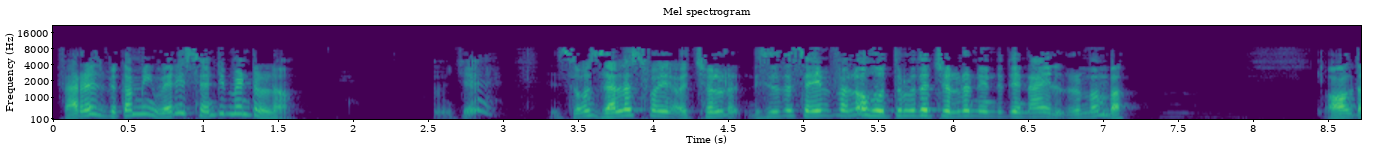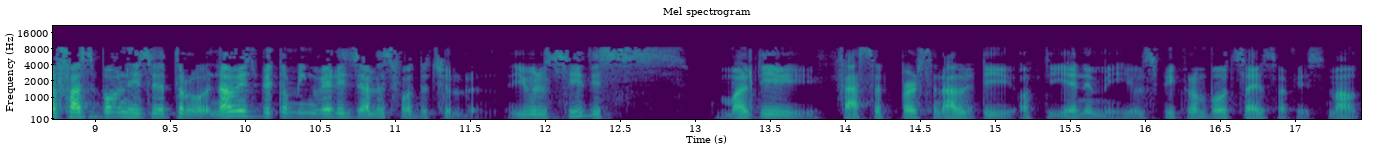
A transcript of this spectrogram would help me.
Pharaoh is becoming very sentimental now. He's so zealous for your children. This is the same fellow who threw the children into the Nile, remember? All the firstborn he said throw. Now he's becoming very zealous for the children. You will see this multifaceted personality of the enemy. He will speak from both sides of his mouth.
